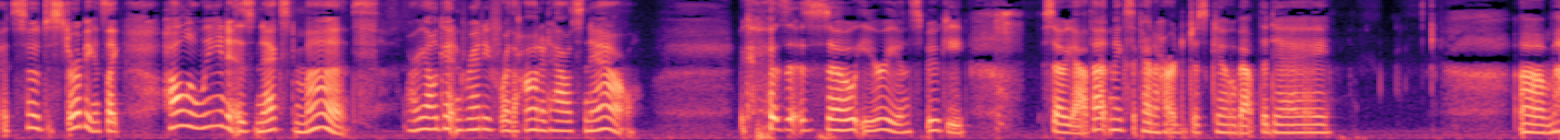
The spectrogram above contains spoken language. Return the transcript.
it's so disturbing. It's like halloween is next month why are y'all getting ready for the haunted house now? Because it is so eerie and spooky. So yeah that makes it kind of hard to just go about the day. Um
